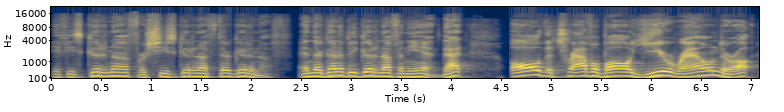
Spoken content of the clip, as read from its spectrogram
if he's good enough or she's good enough, they're good enough. And they're going to be good enough in the end. That all the travel ball year round or all,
